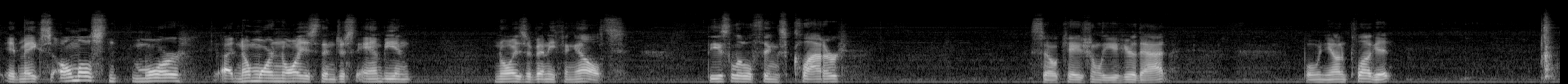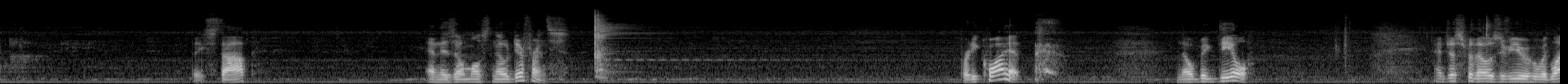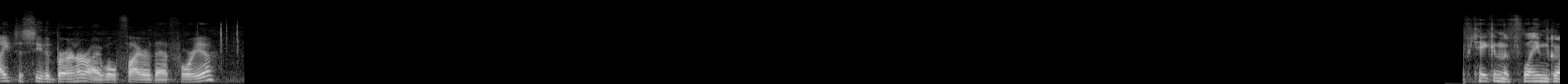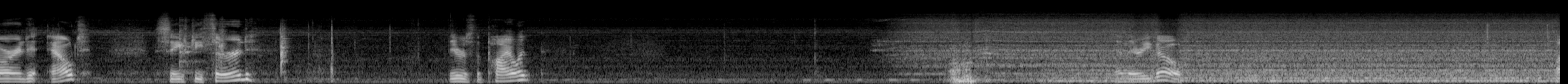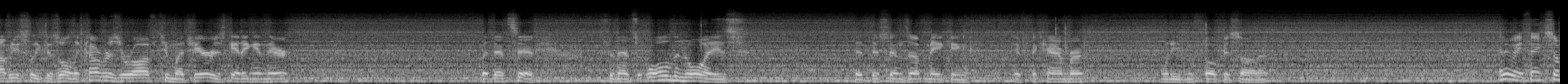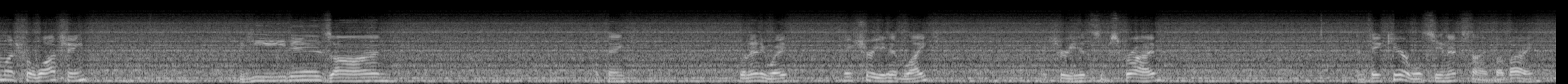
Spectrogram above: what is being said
it makes almost more uh, no more noise than just ambient noise of anything else these little things clatter so occasionally you hear that but when you unplug it they stop and there's almost no difference. Pretty quiet. No big deal. And just for those of you who would like to see the burner, I will fire that for you. I've taken the flame guard out, safety third. There's the pilot. And there you go. obviously because all the covers are off too much air is getting in there but that's it so that's all the noise that this ends up making if the camera would even focus on it anyway thanks so much for watching the heat is on I think but anyway make sure you hit like make sure you hit subscribe. And take care. We'll see you next time. Bye bye.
